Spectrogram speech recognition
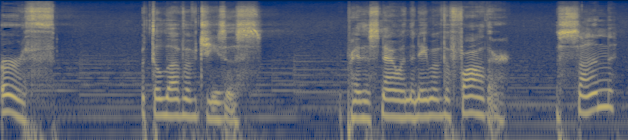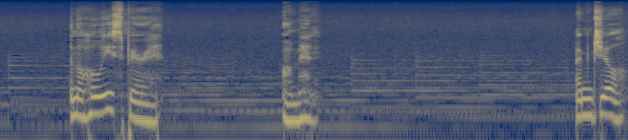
earth, with the love of Jesus. We pray this now in the name of the Father, the Son, and the Holy Spirit. Amen. I'm Jill.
